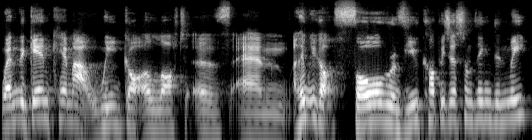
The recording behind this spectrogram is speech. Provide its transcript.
when the game came out, we got a lot of. um I think we got four review copies or something, didn't we?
